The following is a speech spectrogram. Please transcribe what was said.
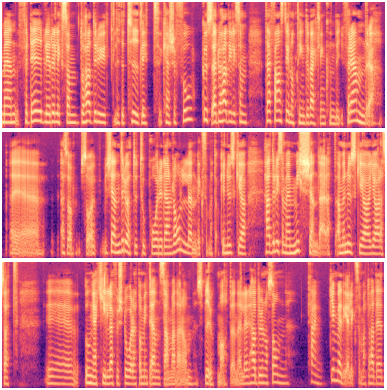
Men för dig blev det liksom, då hade du ju ett lite tydligt kanske fokus, du hade ju liksom, där fanns det ju någonting du verkligen kunde förändra. Eh, alltså så, kände du att du tog på dig den rollen liksom, att okay, nu ska jag, hade du liksom en mission där att, ja men nu ska jag göra så att eh, unga killar förstår att de inte är ensamma när de spyr upp maten? Eller hade du någon sån tanke med det, liksom, att du hade en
